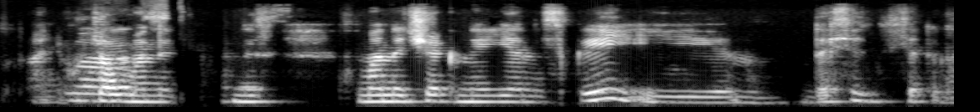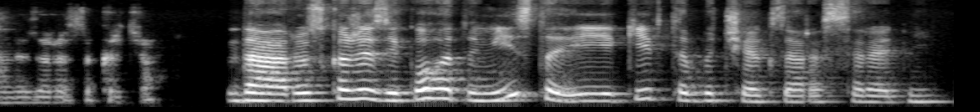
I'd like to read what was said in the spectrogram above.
питання. Хоча в мене, в мене чек не є низький і ну, 10 з 10 в мене зараз закриття. Да, розкажи, з якого ти міста і який в тебе чек зараз середній?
